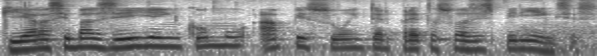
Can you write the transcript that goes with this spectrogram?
que ela se baseia em como a pessoa interpreta suas experiências.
